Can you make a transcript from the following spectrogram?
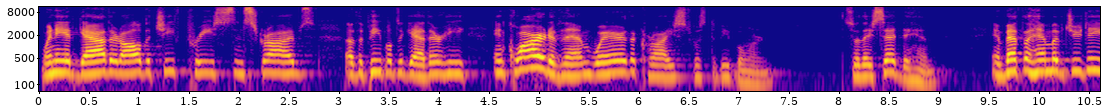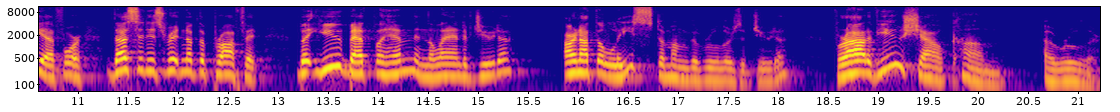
when he had gathered all the chief priests and scribes of the people together, he inquired of them where the Christ was to be born. So they said to him, In Bethlehem of Judea, for thus it is written of the prophet, But you, Bethlehem, in the land of Judah, are not the least among the rulers of Judah, for out of you shall come a ruler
